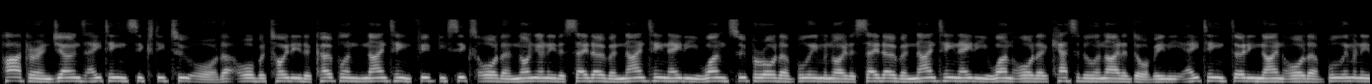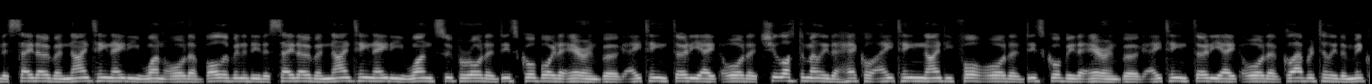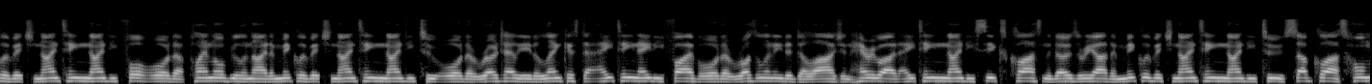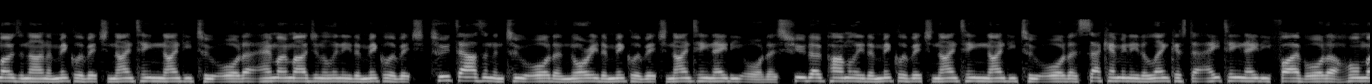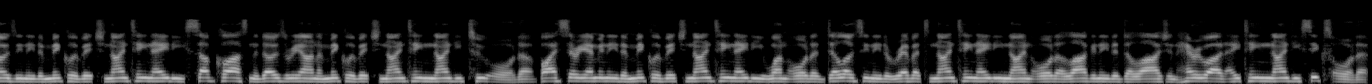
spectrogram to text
Parker and Jones 1862 Order Orbitoidida Copeland 1956 Order Nonionida Saidova 1981 Superorder Buliminoida Saidova 1981 Order Cassidulinida d'Orbigny 1839 Order Buliminida Saidova 1981 Order Bolivinidida Saidova 1981 Superorder Discorboida Ehrenberg 1838 Order Chilostomellida Haeckel 1894 Order Discorbida Ehrenberg 1838 Order Glabratellida Mikhalevich 1994 Order Planorbulinida Mikhalevich 1992 Order Rotaliida Lankester 1885 Order Rosalinida Delage and Hérouard 1896 Class Nodosariata Mikhalevich 1992 Subclass Hormosinana Mikhalevich 1992 Order Ammomarginulinida Mikhalevich 2002 Order Norida Mikhalevich 1980 Order Pseudoparmelida Mikhalevich 1992 Order Saccamminida Lankester 1885 Order Hormosinida Mikhalevich 1980 Subclass Nodosariana Mikhalevich 1992 Order Biseriaminida Mikhalevich 1981 Order Delosinida Rebets 1989 Order Lagenida Delage and Hérouard 1896 Order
